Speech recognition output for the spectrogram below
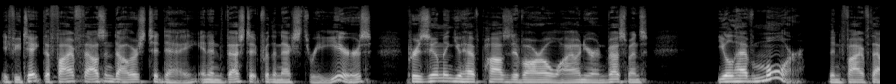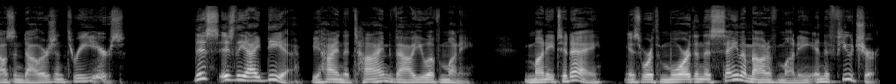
If you take the $5,000 today and invest it for the next three years, presuming you have positive ROI on your investments, you'll have more than $5,000 in three years. This is the idea behind the time value of money. Money today is worth more than the same amount of money in the future.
